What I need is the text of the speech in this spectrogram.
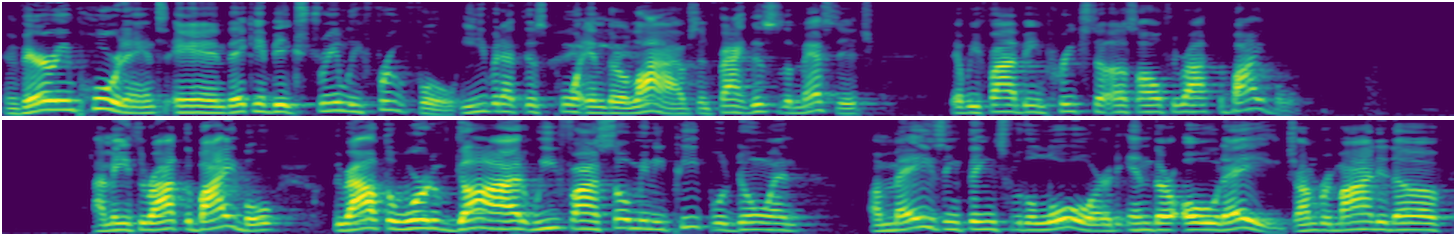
and very important, and they can be extremely fruitful even at this point in their lives. In fact, this is a message that we find being preached to us all throughout the Bible. I mean, throughout the Bible, throughout the Word of God, we find so many people doing amazing things for the Lord in their old age. I'm reminded of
